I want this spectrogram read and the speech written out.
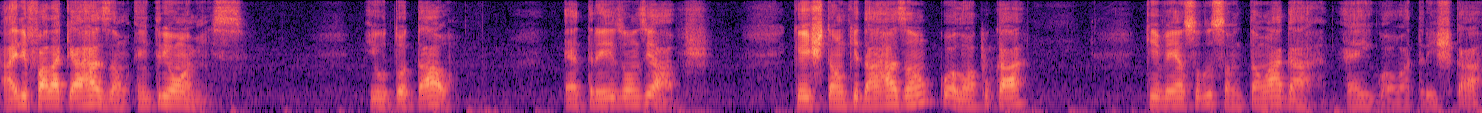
Aí ele fala que a razão entre homens e o total é 3 onzeavos. Questão que dá a razão, coloca o K, que vem a solução. Então, H é igual a 3K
